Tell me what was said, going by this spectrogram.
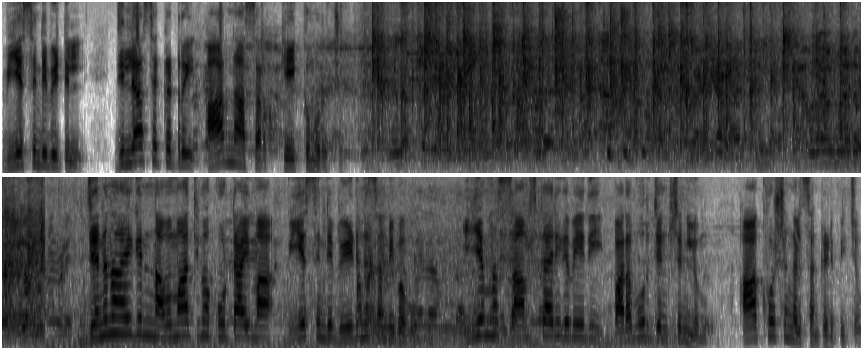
വി എസിന്റെ വീട്ടിൽ ജില്ലാ സെക്രട്ടറി ആർ നാസർ കേക്ക് മുറിച്ചു. ജനനായകൻ നവമാധ്യമ കൂട്ടായ്മ വി എസിന്റെ വീടിന് സമീപവും ഇ എം എസ് സാംസ്കാരിക വേദി പറവൂർ ജംഗ്ഷനിലും ആഘോഷങ്ങൾ സംഘടിപ്പിച്ചു.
